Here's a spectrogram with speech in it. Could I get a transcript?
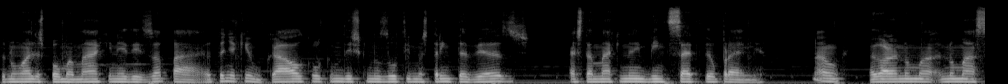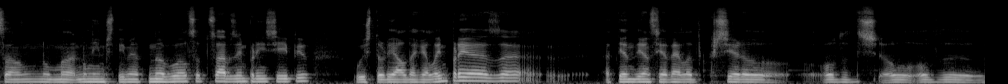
tu não olhas para uma máquina e dizes: opá, eu tenho aqui um cálculo que me diz que nas últimas 30 vezes esta máquina em 27 deu prémio. Não. Agora, numa, numa ação, numa, num investimento na bolsa, tu sabes em princípio o historial daquela empresa, a tendência dela de crescer ou, ou de. Ou, ou de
